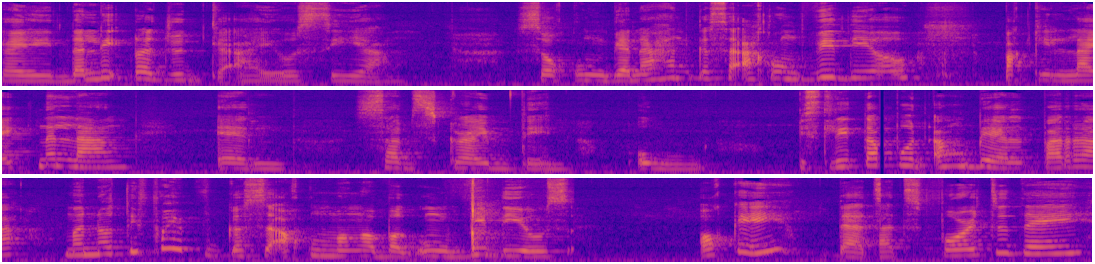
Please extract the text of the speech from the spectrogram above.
Kay dali ra jud kaayo siya. So kung ganahan ka sa akong video paki-like na lang and subscribe din. Ug islita pod ang bell para ma-notify pud ka sa akong mga bagong videos. Okay that's for today.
